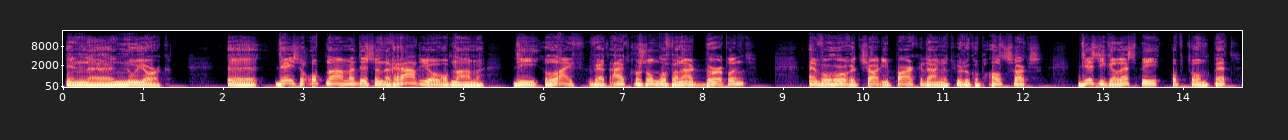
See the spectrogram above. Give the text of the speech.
in uh, New York. Uh, deze opname, dit is een radioopname die live werd uitgezonden vanuit Birdland. En we horen Charlie Parker daar natuurlijk op altsax. Dizzy Gillespie op trompet.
